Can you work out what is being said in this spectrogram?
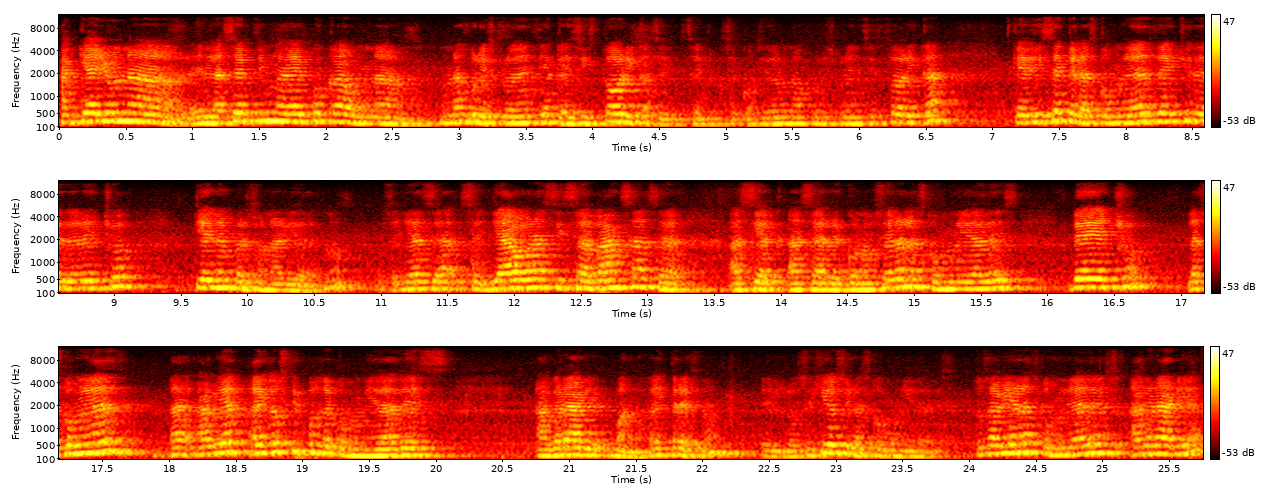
Aquí hay una, en la séptima época, una, una jurisprudencia que es histórica, se, se, considera una jurisprudencia histórica, que dice que las comunidades de hecho y de derecho tienen personalidad, ¿no? O sea, ya, se, ya ahora sí se avanza hacia, reconocer a las comunidades de hecho, las comunidades, había, hay dos tipos de comunidades agrarias, bueno, hay tres, ¿no? Los ejidos y las comunidades. Entonces había las comunidades agrarias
